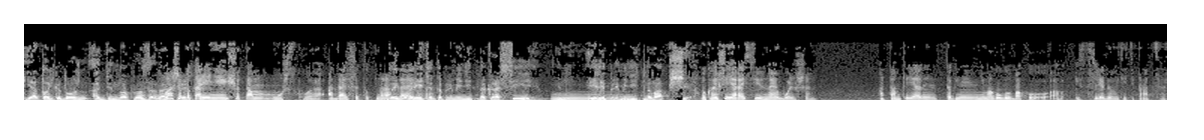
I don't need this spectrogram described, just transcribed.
Я только должен один вопрос задать. Но ваше прежде... поколение еще там мужское, а дальше тут нарождается... Вы говорите, это применительно к России mm. или применительно вообще? Ну, конечно, я Россию знаю больше. А там-то я так не могу глубоко исследовать эти процессы.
